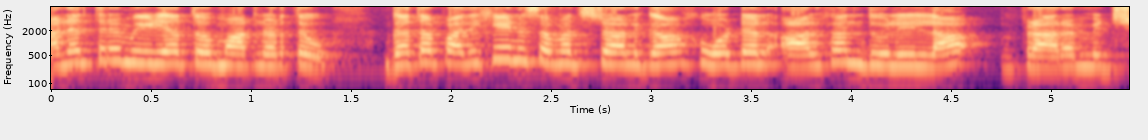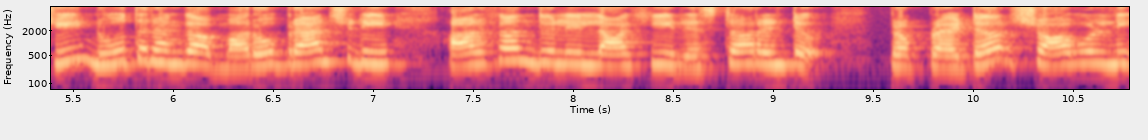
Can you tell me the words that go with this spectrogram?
అనంతరం మీడియాతో మాట్లాడుతూ గత పదిహేను సంవత్సరాలుగా హోటల్ ఆల్హందులిల్లా ప్రారంభించి నూతనంగా మరో బ్రాంచ్ని ఆల్హందులిల్లాహి రెస్టారెంట్ ప్రొప్రైటర్ షావుల్ని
